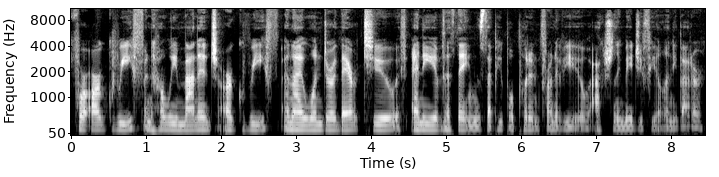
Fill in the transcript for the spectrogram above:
for our grief and how we manage our grief. And I wonder there too if any of the things that people put in front of you actually made you feel any better.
